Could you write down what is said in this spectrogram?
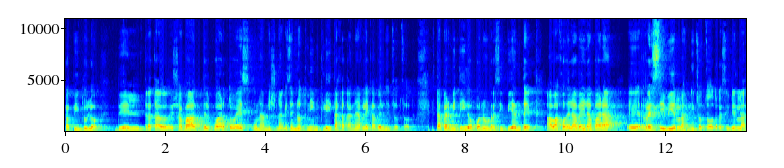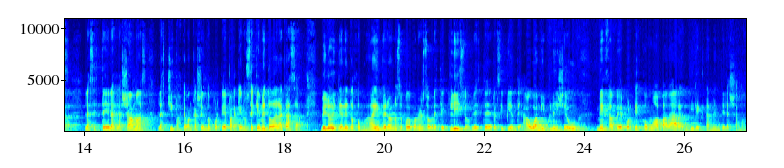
capítulo del tratado de Shabbat, del cuarto, es una Mishnah que dice Notnim klita le kabel nitzotzot. Está permitido poner un recipiente abajo de la vela para eh, recibir las nitzotzot, recibir las, las estelas, las llamas, las chispas que van cayendo, porque para que no se queme toda la casa. Veloy le tojomaim, pero no se puede poner sobre este cli, sobre este recipiente. Agua mi mejabe, porque es como apagar directamente la llama.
